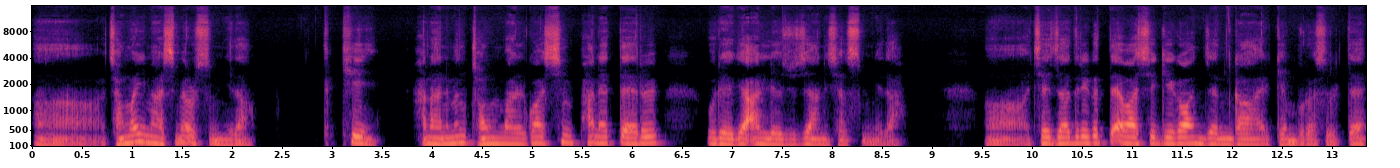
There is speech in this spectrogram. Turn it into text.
어, 정말 이 말씀이 옳습니다. 특히 하나님은 종말과 심판의 때를 우리에게 알려주지 않으셨습니다. 어, 제자들이 그 때와 시기가 언젠가 이렇게 물었을 때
